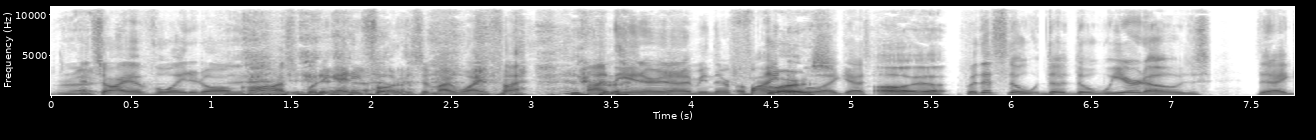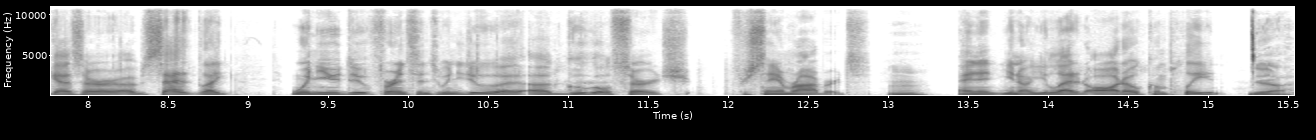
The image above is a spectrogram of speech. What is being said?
Right. and so I avoid at all costs putting any photos of my wife on, on the internet. I mean, they're findable, course. I guess. Oh yeah. But that's the, the the weirdos that I guess are upset. Like when you do, for instance, when you do a, a Google search for Sam Roberts, Mhm. and it, you know you let it auto complete, Yeah.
